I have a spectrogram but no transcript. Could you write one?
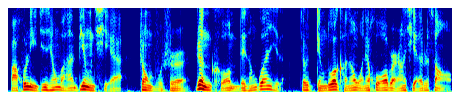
把婚礼进行完，并且政府是认可我们这层关系的，就顶多可能我那户口本上写的是丧偶，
